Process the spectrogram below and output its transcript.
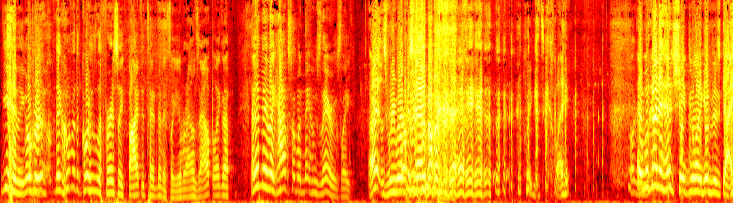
Yeah, like over like over the course of the first like five to ten minutes, like it rounds out, but like that, and then they like have someone who's there who's like, all right, let's rework his head. like it's clay. Hey, what kind of head shape do you want to give this guy?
